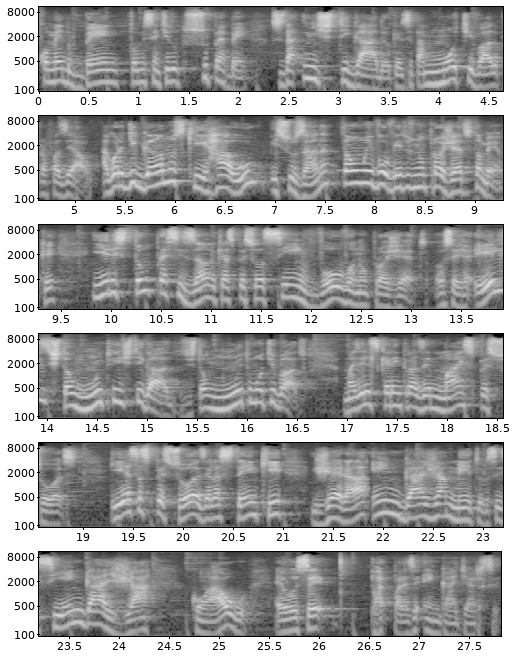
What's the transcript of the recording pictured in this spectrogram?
comendo bem, tô me sentindo super bem. Você está instigado, okay? você está motivado para fazer algo. Agora, digamos que Raul e Suzana estão envolvidos num projeto também, ok? E eles estão precisando que as pessoas se envolvam no projeto. Ou seja, eles estão muito instigados, estão muito motivados, mas eles querem trazer mais pessoas. E essas pessoas, elas têm que gerar engajamento, você se engajar com algo, é você parece engajar-se,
